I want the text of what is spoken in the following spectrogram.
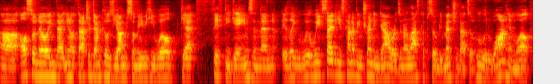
Uh, also knowing that you know Thatcher Demko's young, so maybe he will get 50 games, and then it, like we, we've said, he's kind of been trending downwards. In our last episode, we mentioned that. So who would want him? Well,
